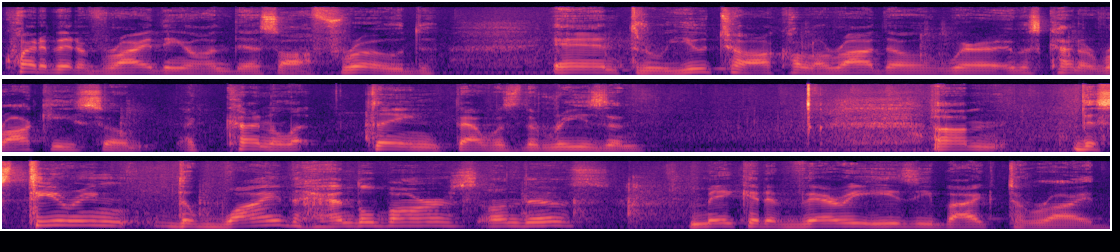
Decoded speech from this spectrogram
quite a bit of riding on this off-road. and through Utah, Colorado, where it was kind of rocky. So I kind of think that was the reason. Um, the steering, the wide handlebars on this make it a very easy bike to ride.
